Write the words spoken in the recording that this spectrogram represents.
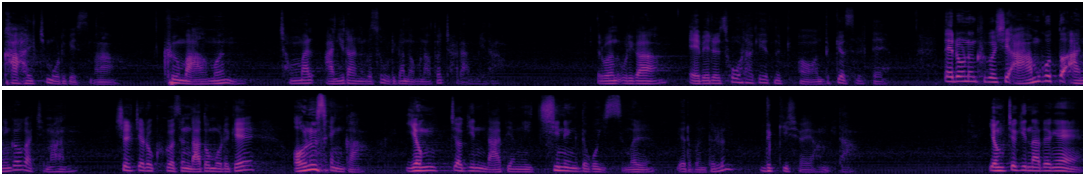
가할지 모르겠으나 그 마음은 정말 아니라는 것을 우리가 너무나도 잘 압니다. 여러분 우리가 예배를 소홀하게 느, 어, 느꼈을 때 때로는 그것이 아무것도 아닌 것 같지만 실제로 그것은 나도 모르게 어느샌가 영적인 나병이 진행되고 있음을 여러분들은 느끼셔야 합니다. 영적인 나병에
